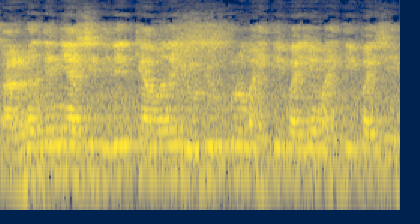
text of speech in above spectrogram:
कारण त्यांनी अशी दिलीत की आम्हाला युट्यूबकडून माहिती पाहिजे माहिती पाहिजे.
